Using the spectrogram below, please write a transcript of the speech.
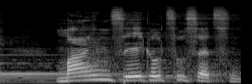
mein Segel zu setzen.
